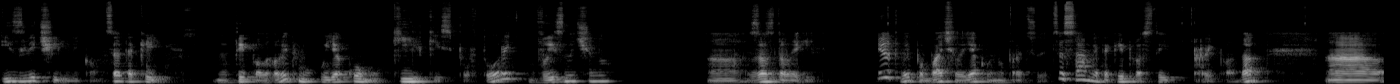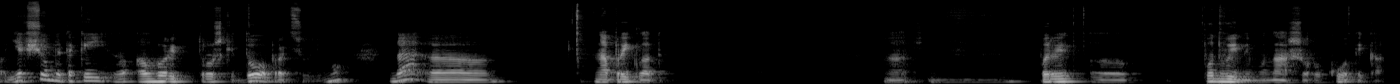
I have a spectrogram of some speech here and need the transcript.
із лічильником. Це такий тип алгоритму, у якому кількість повторень визначено заздалегідь. І от ви побачили, як воно працює. Це саме такий простий приклад. Да? Якщо ми такий алгоритм трошки доопрацюємо, да, е, наприклад, е, подвинемо нашого котика,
